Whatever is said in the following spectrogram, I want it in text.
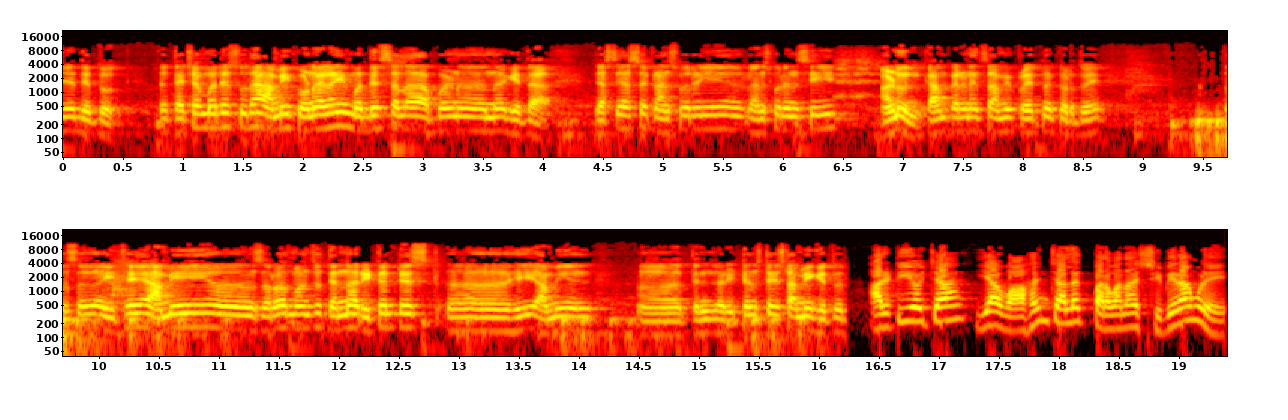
जे देतो तर त्याच्यामध्ये सुद्धा आम्ही कोणालाही मध्यस्थाला आपण न घेता जास्तीत जास्त ट्रान्सफर ट्रान्सपरन्सी आणून काम करण्याचा आम्ही प्रयत्न करतोय. तसं इथे आम्ही सर्वात महत्वाचं त्यांना रिटर्न टेस्ट ही आम्ही त्यांचा त्यांना रिटर्न टेस्ट आम्ही घेतो. आरटीओच्या या वाहन चालक परवाना शिबिरामुळे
